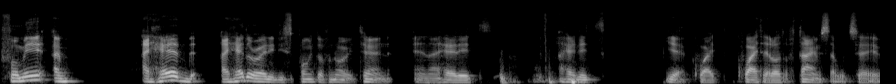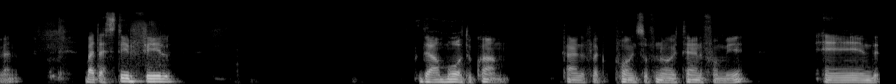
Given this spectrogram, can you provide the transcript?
for me, I I had I had already this point of no return, and I had it I had it yeah quite quite a lot of times I would say even, but I still feel there are more to come, kind of like points of no return for me, and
